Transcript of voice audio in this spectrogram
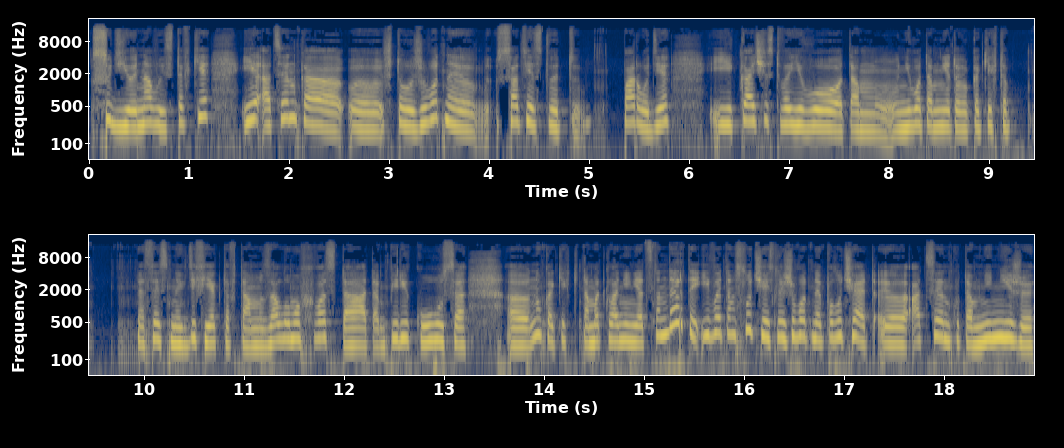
судьей на выставке и оценка, э, что животное соответствует породе, и качество его, там, у него там нету каких-то наследственных дефектов, там, заломов хвоста, там, перекуса, э, ну, каких-то там отклонений от стандарта. И в этом случае, если животное получает э, оценку там не ниже,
